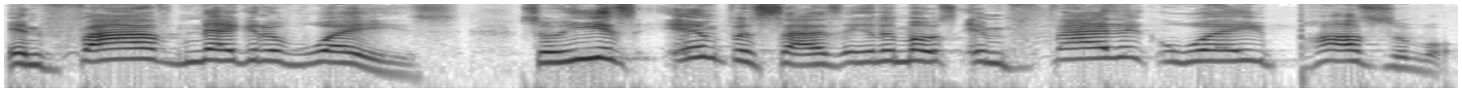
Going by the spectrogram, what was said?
in five negative ways. So he is emphasizing in the most emphatic way possible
